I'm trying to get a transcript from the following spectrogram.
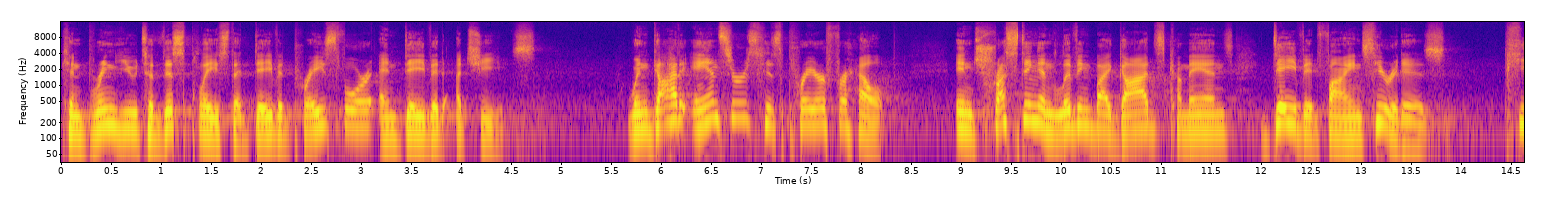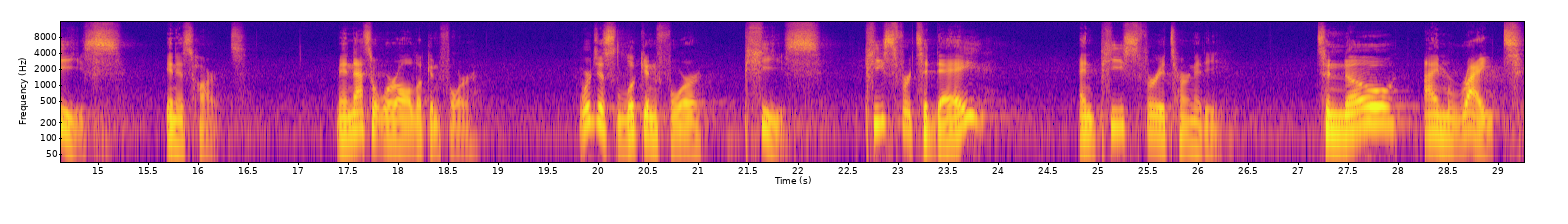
can bring you to this place that David prays for and David achieves. When God answers his prayer for help, in trusting and living by God's commands, David finds, here it is, peace in his heart. Man, that's what we're all looking for. We're just looking for peace peace for today and peace for eternity. To know I'm right,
